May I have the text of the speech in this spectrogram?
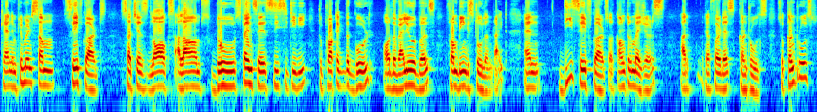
can implement some safeguards such as locks, alarms, doors, fences, CCTV to protect the gold or the valuables from being stolen, right? And these safeguards or countermeasures are referred as controls. So controls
